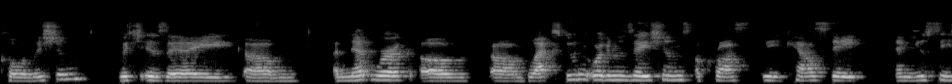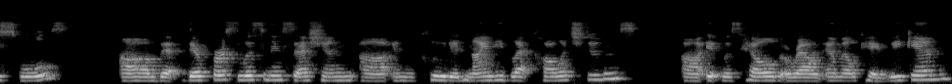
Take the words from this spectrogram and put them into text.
Coalition, which is a, um, a network of um, Black student organizations across the Cal State and UC schools. Um, that their first listening session uh, included 90 Black college students. Uh, it was held around MLK weekend.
